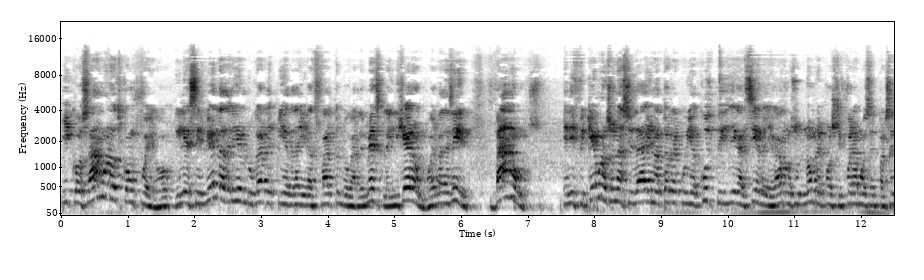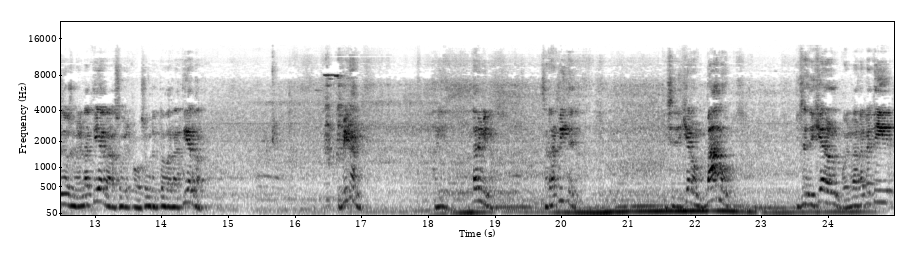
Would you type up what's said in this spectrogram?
y cosámonos con fuego, y les sirvió el ladrillo en lugar de piedra y el asfalto en lugar de mezcla. Y dijeron, vuelve a decir, vamos, edifiquémonos una ciudad y una torre cuya cúspide llega al cielo, y hagámonos un nombre por si fuéramos esparcidos sobre la tierra, sobre, toda la tierra. Fijan, ahí, términos, se repiten. Y se dijeron, vamos. Y se dijeron, vuelve a repetir,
